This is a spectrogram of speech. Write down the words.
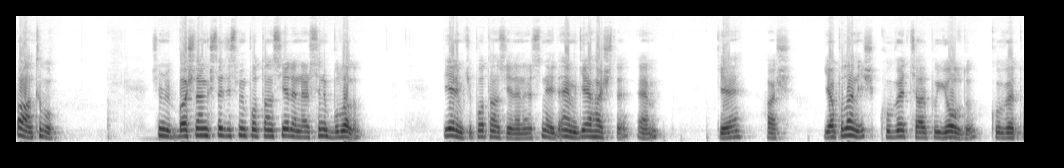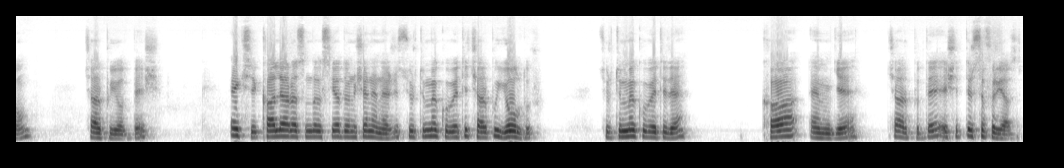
Bağıntı bu. Şimdi başlangıçta cismin potansiyel enerjisini bulalım. Diyelim ki potansiyel enerjisi neydi? MGH'tı. M, G, H. Yapılan iş kuvvet çarpı yoldu. Kuvvet 10 çarpı yol 5. Eksi kale arasında ısıya dönüşen enerji sürtünme kuvveti çarpı yoldur. Sürtünme kuvveti de KMG çarpı D eşittir 0 yazdım.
